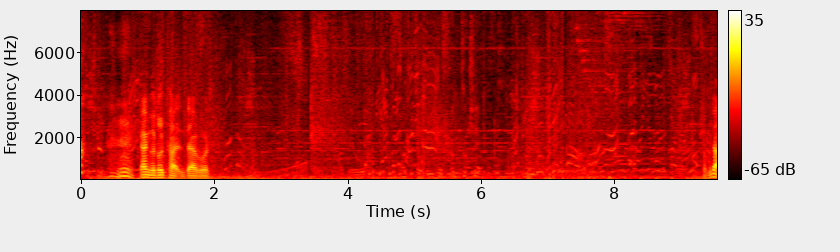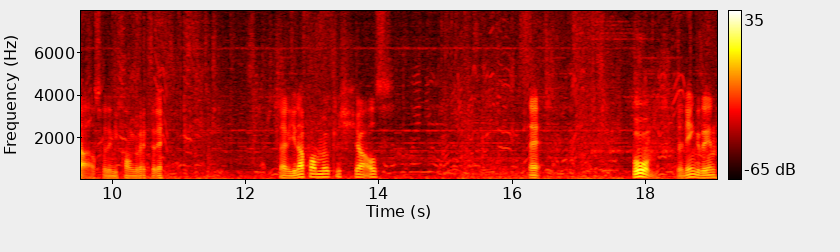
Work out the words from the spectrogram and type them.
Gang gedrückt halten, sehr gut. Schon wieder aus Versehen die Form gewechselt. Ey. In jeder Form möglich ja aus. Nee. Boom. Den gesehen?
